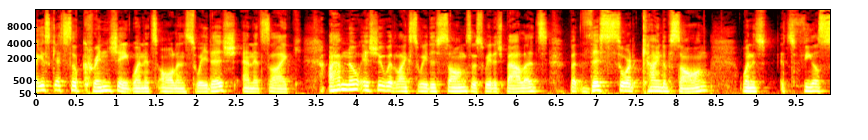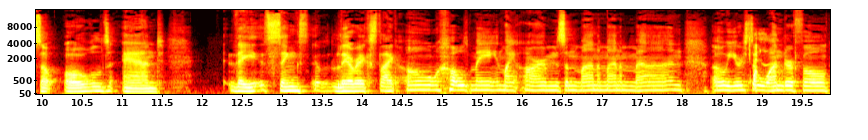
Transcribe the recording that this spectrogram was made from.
I just get so cringy when it's all in Swedish, and it's like, I have no issue with like Swedish songs or Swedish ballads, but this sort kind of song, when it's, it feels so old and they sing lyrics like "Oh, hold me in my arms and man, man, man, oh, you're so wonderful."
